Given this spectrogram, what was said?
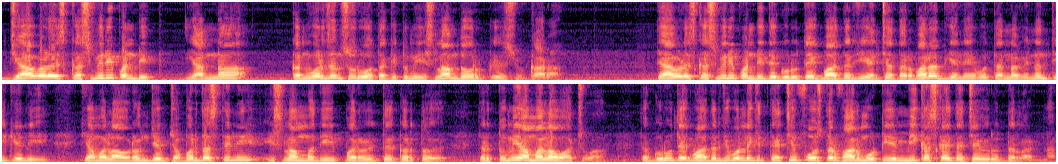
ज्यावेळेस काश्मीरी पंडित यांना कन्व्हर्जन सुरू होतं की तुम्ही इस्लाम धोर स्वीकारा त्यावेळेस कश्मीरी पंडित हे गुरु तेग बहादरजी यांच्या दरबारात गेले व त्यांना विनंती केली की आम्हाला औरंगजेब जबरदस्तीने इस्लाममध्ये परिवर्तित आहे तर तुम्ही आम्हाला वाचवा. तर गुरु तेग बहादरजी बोलले की त्याची फौज तर फार मोठी आहे मी कसं काय त्याच्या विरुद्ध लढणार?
